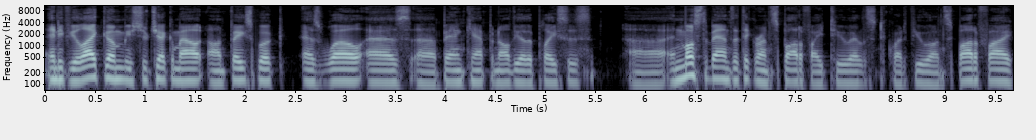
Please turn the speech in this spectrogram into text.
And if you like them, you should check them out on Facebook as well as uh, Bandcamp and all the other places. Uh, and most of the bands I think are on Spotify too. I listen to quite a few on Spotify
